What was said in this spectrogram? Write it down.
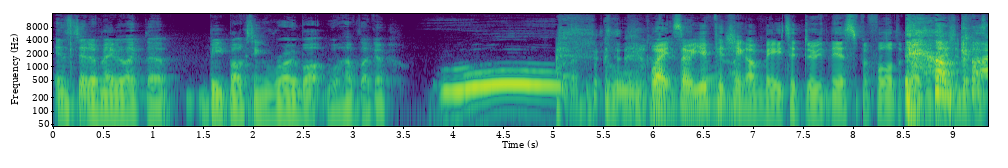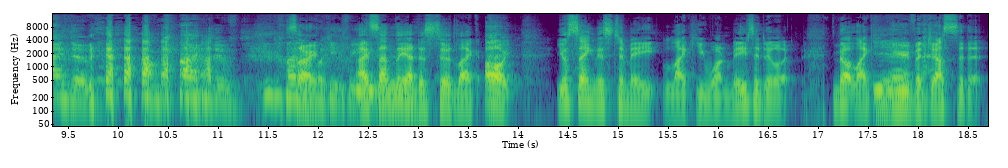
instead of maybe like the beatboxing robot, we'll have like a. Ooh, like a Wait, so are you pitching on. me to do this before the I'm presentation of kind of, I'm kind of, kind Sorry, of looking for you I suddenly understood. Like, oh, you're saying this to me like you want me to do it, not like Yeah. you've adjusted it.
